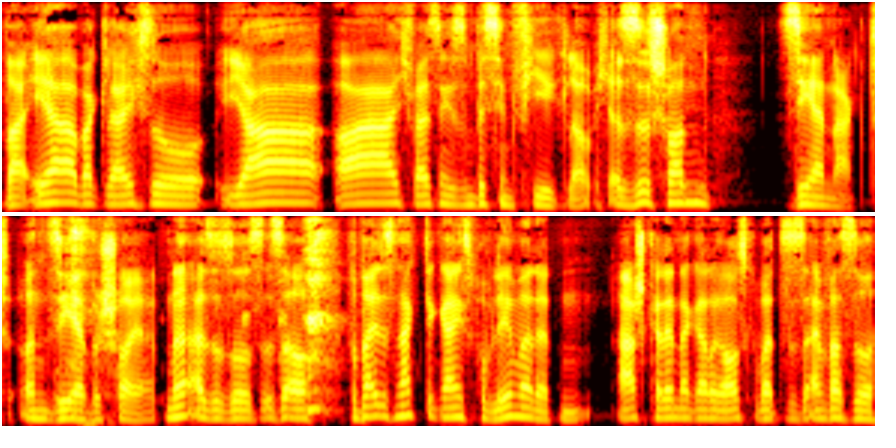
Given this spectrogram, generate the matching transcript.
war er aber gleich so, ja, ah, ich weiß nicht, ist ein bisschen viel, glaube ich. Also es ist schon sehr nackt und sehr bescheuert. Ne? Also so, es ist auch, wobei das Nackte gar nicht das Problem war, der hat einen Arschkalender gerade rausgebracht, es ist einfach so,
